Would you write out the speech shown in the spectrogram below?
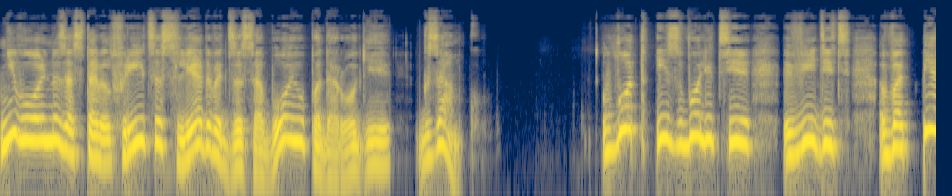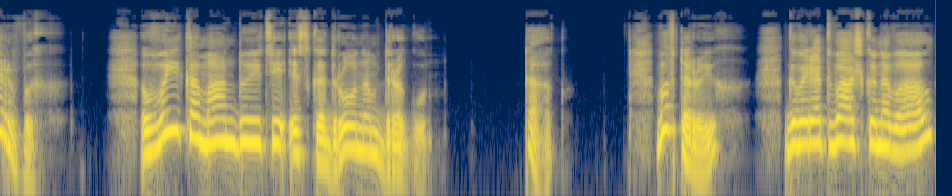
невольно заставил фрица следовать за собою по дороге к замку. «Вот изволите видеть, во-первых, вы командуете эскадроном «Драгун». Так. Во-вторых, Говорят, ваш коновал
